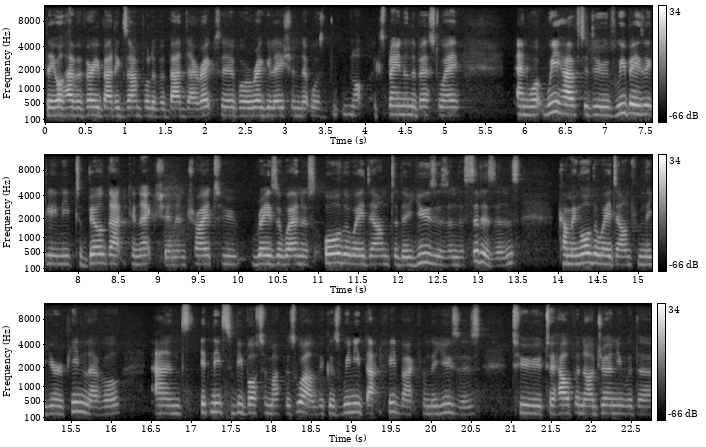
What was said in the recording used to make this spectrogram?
they all have a very bad example of a bad directive or a regulation that was not explained in the best way. And what we have to do is we basically need to build that connection and try to raise awareness all the way down to the users and the citizens, coming all the way down from the European level, And it needs to be bottom up as well because we need that feedback from the users to, to help in our journey with the,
